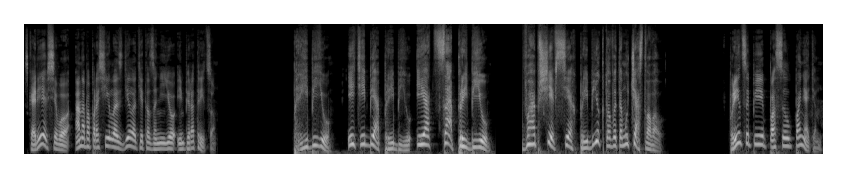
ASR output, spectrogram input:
Скорее всего, она попросила сделать это за нее императрицу. «Прибью!» И тебя прибью, и отца прибью. Вообще всех прибью, кто в этом участвовал. В принципе, посыл понятен.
